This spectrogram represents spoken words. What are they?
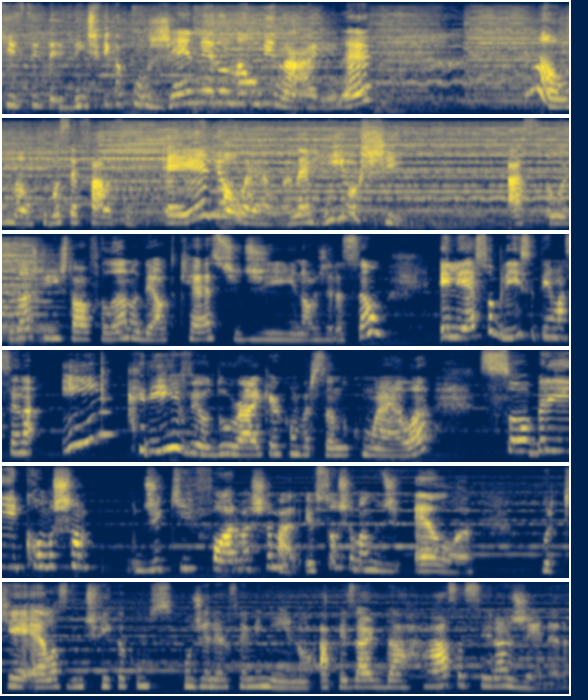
que se identifica com gênero não binário, né? Não, não, que você fala assim, é ele ou ela, né? He ou she. A- o episódio que a gente tava falando, The Outcast de Nova Geração, ele é sobre isso. Tem uma cena incrível do Riker conversando com ela sobre como de que forma chamar. Eu estou chamando de ela porque ela se identifica com, com gênero feminino, apesar da raça ser a gênera.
